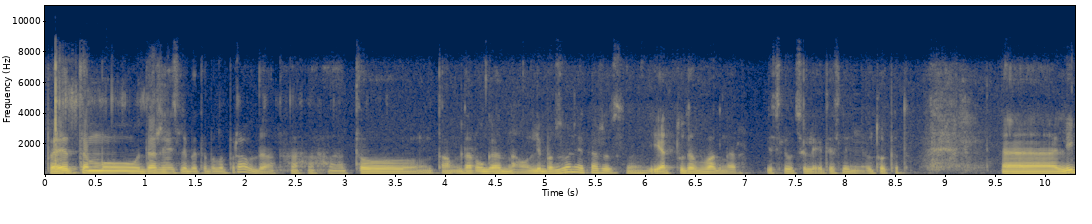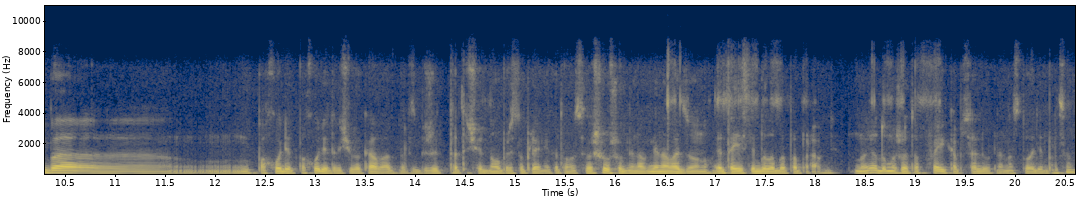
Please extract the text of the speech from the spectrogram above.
Поэтому даже если бы это была правда, то там дорога одна. Он либо в зоне окажется, и оттуда в Вагнер, если уцелеет, если не утопит. Э, либо походит, походит и в ЧВК Вагнер сбежит от очередного преступления, которое он совершил, чтобы миновать зону. Это если было бы по правде. Но я думаю, что это фейк абсолютно на 101%.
